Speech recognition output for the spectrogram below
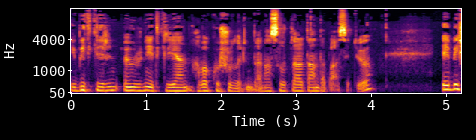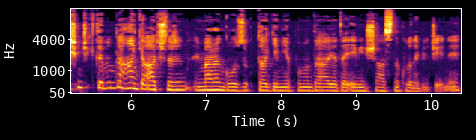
E, bitkilerin ömrünü etkileyen hava koşullarından, hastalıklardan da bahsediyor. E, beşinci kitabında hangi ağaçların marangozlukta, gemi yapımında ya da ev inşasında kullanabileceğini,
